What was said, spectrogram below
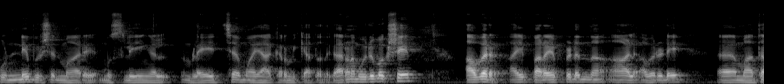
പുണ്യപുരുഷന്മാരെ മുസ്ലിങ്ങൾ മ്ലേച്ഛമായി ആക്രമിക്കാത്തത്. കാരണം ഒരുപക്ഷെ അവർ ആയി പറയപ്പെടുന്ന ആൾ അവരുടെ മത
